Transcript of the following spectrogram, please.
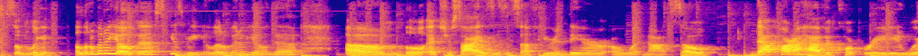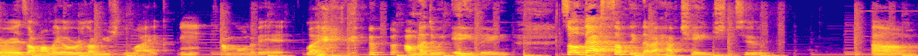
some a little bit of yoga. Excuse me, a little bit of yoga, um, little exercises and stuff here and there or whatnot. So that part I have incorporated. Whereas on my layovers, I'm usually like, mm, I'm going to bed. Like, I'm not doing anything. So that's something that I have changed too. Um,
